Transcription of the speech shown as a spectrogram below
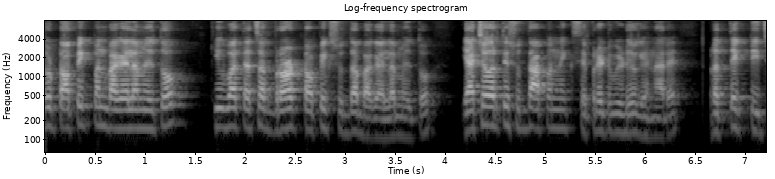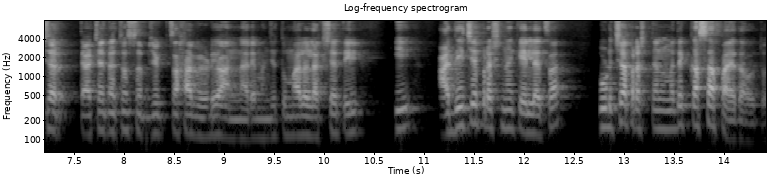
तो टॉपिक पण बघायला मिळतो किंवा त्याचा ब्रॉड टॉपिक सुद्धा बघायला मिळतो. याच्यावरती सुद्धा आपण एक सेपरेट व्हिडिओ घेणार आहे. प्रत्येक टीचर त्याच्या त्याच्या सब्जेक्टचा हा व्हिडिओ आणणार आहे. म्हणजे तुम्हाला लक्षात येईल की आधीचे प्रश्न केल्याचा पुढच्या प्रश्नांमध्ये कसा फायदा होतो?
